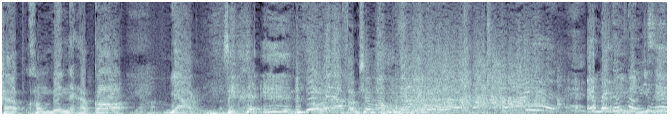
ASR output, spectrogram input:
ครับของเบนซ์นะครับก็อยาก ขอเวลาสองชั่วโมง ทำไมต้องสองชั่วโมง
